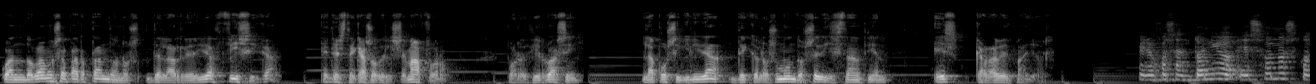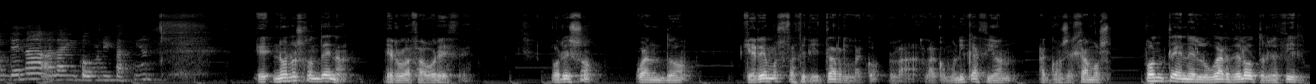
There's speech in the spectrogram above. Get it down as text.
cuando vamos apartándonos de la realidad física, en este caso del semáforo, por decirlo así, la posibilidad de que los mundos se distancien es cada vez mayor. Pero José Antonio, ¿eso nos condena a la incomunicación? Eh, no nos condena, pero la favorece. Por eso, cuando queremos facilitar la, la comunicación, aconsejamos ponte en el lugar del otro, es decir,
